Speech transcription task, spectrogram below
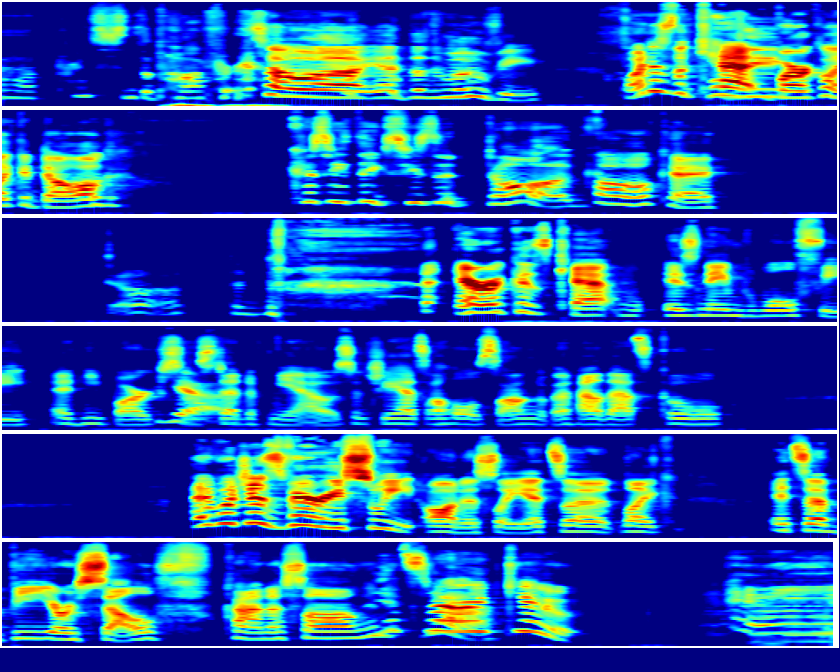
uh, Princess and the Pauper. So, uh, yeah, the, the movie. Why does the cat The- bark like a dog? Because he thinks he's a dog. Oh, okay. Duh. Erica's cat is named Wolfie, and he barks Yeah. instead of meows, and she has a whole song about how that's cool. And which is very sweet, honestly. It's a like, it's a be yourself kind of song, and Y- it's very cute. Hey,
